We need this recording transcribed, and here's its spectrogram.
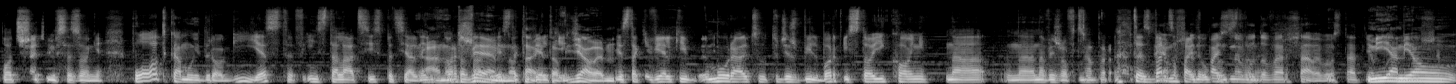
Po trzecim sezonie. Płotka, mój drogi, jest w instalacji specjalnej A, no to wiem, jest no tak, wielki, to widziałem. Jest taki wielki mural, tudzież billboard i stoi koń na, na, na wieżowcu. No, to jest ja bardzo fajny układ. znowu do Warszawy, bo ostatnio... Mijam ją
